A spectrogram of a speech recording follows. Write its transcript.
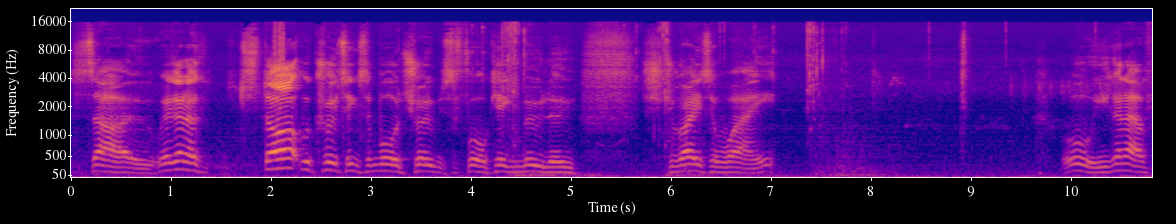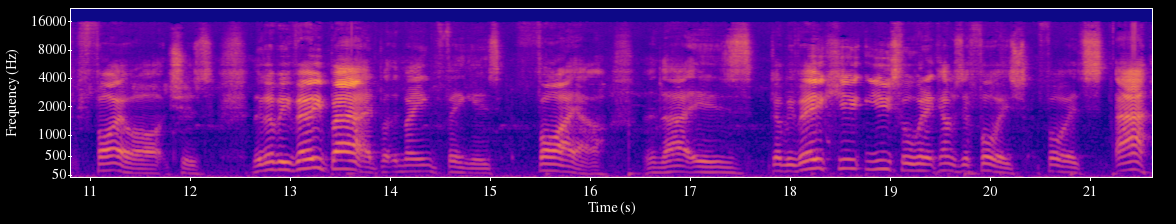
So we're gonna start recruiting some more troops for King Mulu straight away. Oh, you're gonna have fire archers. They're gonna be very bad, but the main thing is fire, and that is gonna be very cu- useful when it comes to forest, forest, ah,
